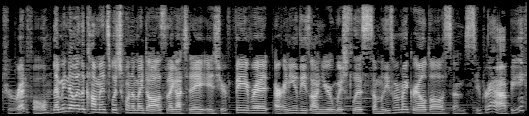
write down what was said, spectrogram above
dreadful. Let me know in the comments which one of my dolls that I got today is your favorite. Are any of these on your wish list? Some of these were my Grail dolls, so I'm super happy.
